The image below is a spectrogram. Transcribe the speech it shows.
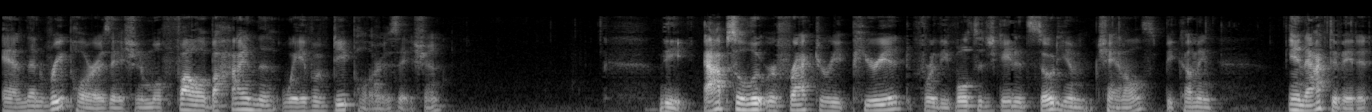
and then repolarization will follow behind the wave of depolarization. The absolute refractory period for the voltage-gated sodium channels becoming inactivated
